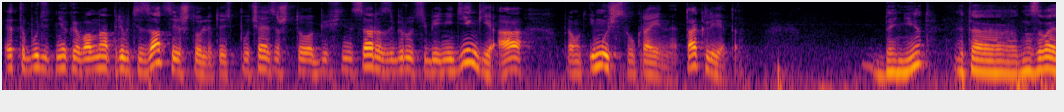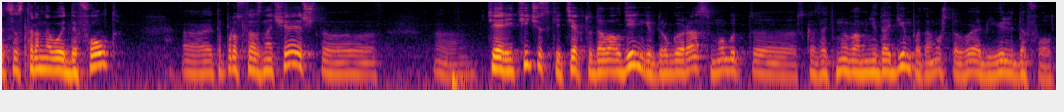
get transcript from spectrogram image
это будет некая волна приватизации, что ли? То есть получается, что бенефициары заберут себе не деньги, а прям вот имущество Украины. Так ли это? Да нет, это называется страновой дефолт. Э, это просто означает, что э, теоретически те, кто давал деньги, в другой раз могут э, сказать, мы вам не дадим, потому что вы объявили дефолт.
